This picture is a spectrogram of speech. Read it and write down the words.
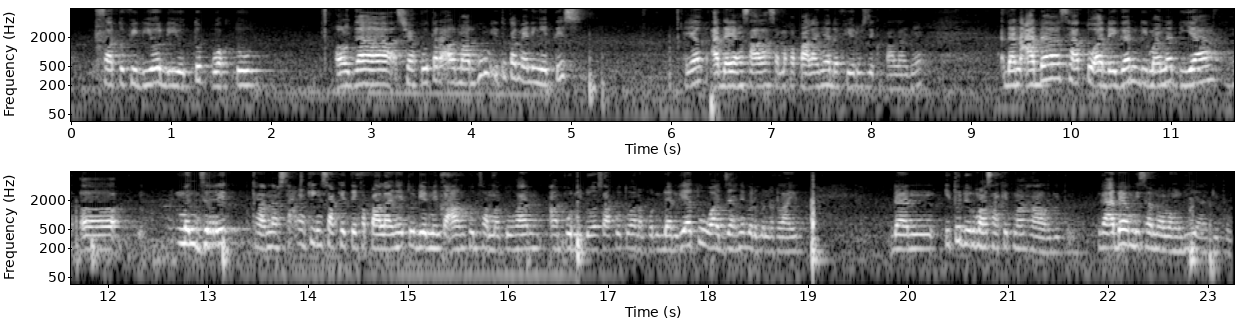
satu video di YouTube waktu Olga Syaputra almarhum itu kan meningitis. Ya ada yang salah sama kepalanya ada virus di kepalanya. Dan ada satu adegan di mana dia uh, menjerit karena saking sakitnya kepalanya itu dia minta ampun sama Tuhan ampuni dosaku Tuhan ampuni. Dan dia tuh wajahnya benar-benar lain. Dan itu di rumah sakit mahal gitu. Nggak ada yang bisa nolong dia gitu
